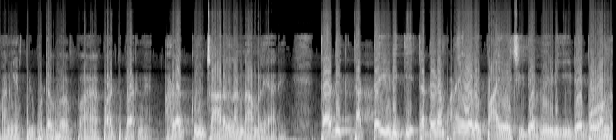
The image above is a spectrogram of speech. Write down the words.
பாருங்க இப்படிப்பட்ட பா- பா- பாட்டு பாருங்க. அளக்கும் சாரல் அண்ணாமலையாரு. தடி தட்டை இடுக்கி தட்டையெல்லாம் பனை ஓலை பாய் வச்சுக்கிட்டே அப்படியே இடுக்கிக்கிட்டே போவாங்க.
